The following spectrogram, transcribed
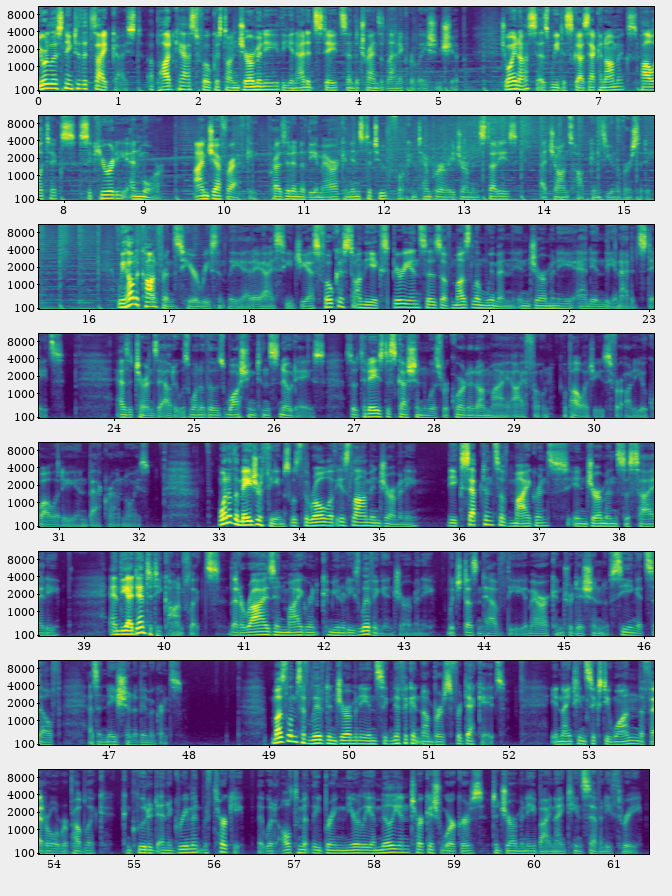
You're listening to The Zeitgeist, a podcast focused on Germany, the United States, and the transatlantic relationship. Join us as we discuss economics, politics, security, and more. I'm Jeff Rathke, president of the American Institute for Contemporary German Studies at Johns Hopkins University. We held a conference here recently at AICGS focused on the experiences of Muslim women in Germany and in the United States. As it turns out, it was one of those Washington snow days, so today's discussion was recorded on my iPhone. Apologies for audio quality and background noise. One of the major themes was the role of Islam in Germany, the acceptance of migrants in German society, and the identity conflicts that arise in migrant communities living in Germany, which doesn't have the American tradition of seeing itself as a nation of immigrants. Muslims have lived in Germany in significant numbers for decades. In 1961, the Federal Republic concluded an agreement with Turkey that would ultimately bring nearly a million Turkish workers to Germany by 1973.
